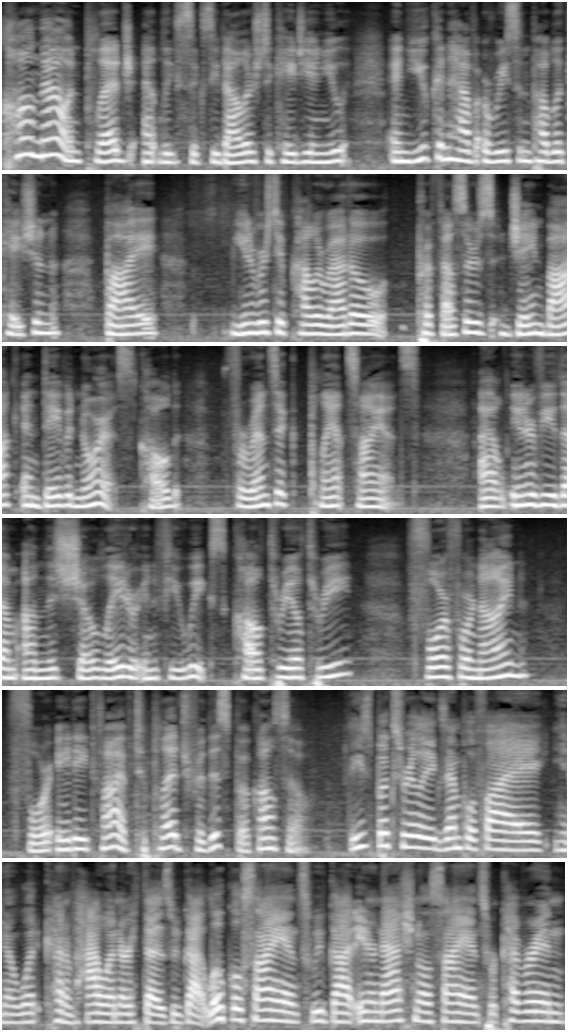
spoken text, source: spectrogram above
call now and pledge at least $60 to KGNU, and you can have a recent publication by University of Colorado professors Jane Bock and David Norris called Forensic Plant Science. I'll interview them on this show later in a few weeks. Call 303 449 4885 to pledge for this book also these books really exemplify, you know, what kind of How on Earth does. We've got local science, we've got international science. We're covering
